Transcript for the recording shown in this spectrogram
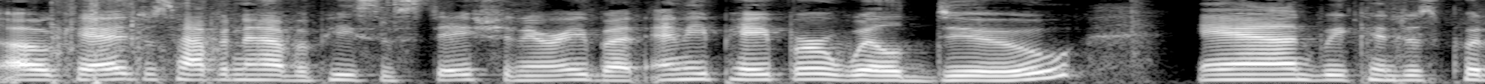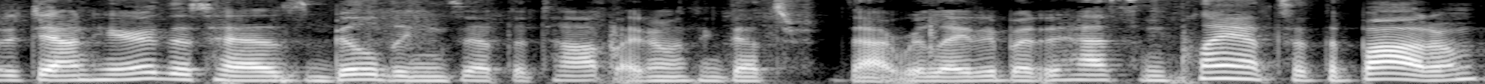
Okay, I just happen to have a piece of stationery, but any paper will do. And we can just put it down here. This has buildings at the top. I don't think that's that related, but it has some plants at the bottom.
